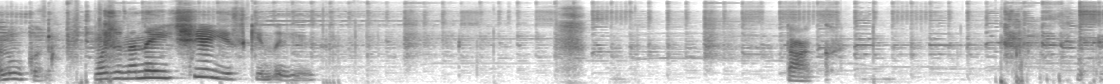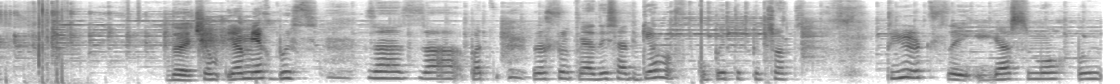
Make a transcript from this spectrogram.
А ну-ка, може на неї ще є скини? Так. До речі, я міг би за, за, за 150 гемов купити 500 і я змог би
